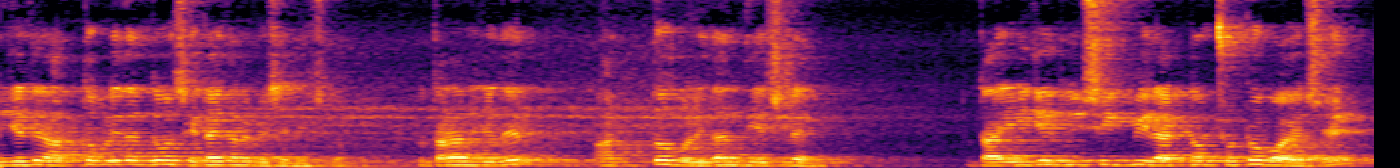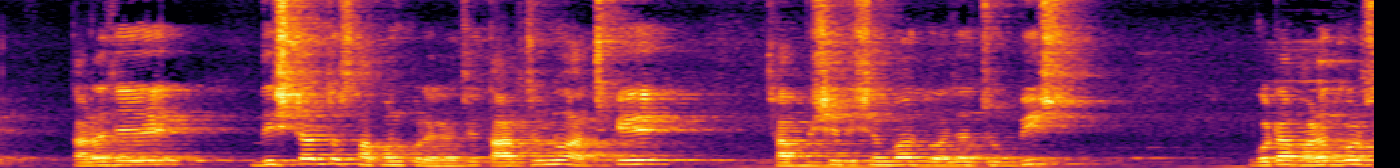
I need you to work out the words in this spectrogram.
নিজেদের আত্মবলিদান দেওয়া সেটাই তারা বেছে নিয়েছিল। তো তারা নিজেদের আত্মবলিদান দিয়েছিলেন। তাই এই যে দুই শিখবীর একদম ছোট বয়সে তারা যে দৃষ্টান্ত স্থাপন করে গেছে, তার জন্য আজকে ছাব্বিশে ডিসেম্বর দু হাজার চব্বিশ গোটা ভারতবর্ষ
